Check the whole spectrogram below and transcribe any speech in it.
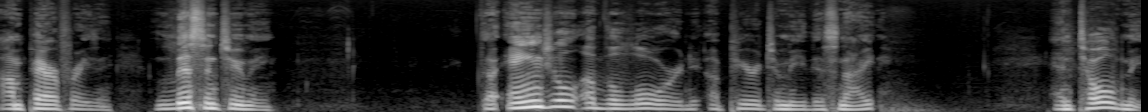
I'm paraphrasing. Listen to me. The angel of the Lord appeared to me this night and told me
